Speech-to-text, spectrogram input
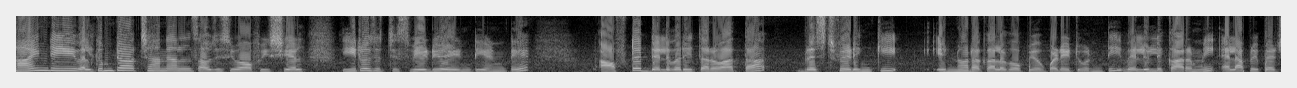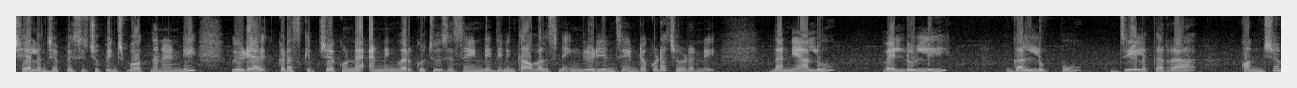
హాయ్ అండి వెల్కమ్ టు అవర్ ఛానల్ సౌజీ శివ అఫీషియల్ ఈరోజు వచ్చేసి వీడియో ఏంటి అంటే ఆఫ్టర్ డెలివరీ తర్వాత బ్రెస్ట్ ఫీడింగ్కి ఎన్నో రకాలుగా ఉపయోగపడేటువంటి వెల్లుల్లి కారంని ఎలా ప్రిపేర్ చేయాలని చెప్పేసి చూపించబోతున్నానండి. వీడియో ఎక్కడ స్కిప్ చేయకుండా ఎండింగ్ వరకు చూసేసేయండి. దీనికి కావాల్సిన ఇంగ్రీడియంట్స్ ఏంటో కూడా చూడండి. ధనియాలు వెల్లుల్లి గల్లుప్పు జీలకర్ర కొంచెం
